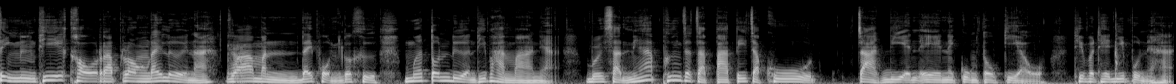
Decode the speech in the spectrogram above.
สิ่งหนึ่งที่เขารับรองได้เลยนะ ว่ามันได้ผลก็คือเมื่อต้นเดือนที่ผ่านมาเนี่ย บริษัทเนี้ยเพิ่งจะจัดปาร์ตี้จับคู่ จาก DNA ในกรุงโตเกียวที่ประเทศญี่ปุ่นเนี่ยฮะ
